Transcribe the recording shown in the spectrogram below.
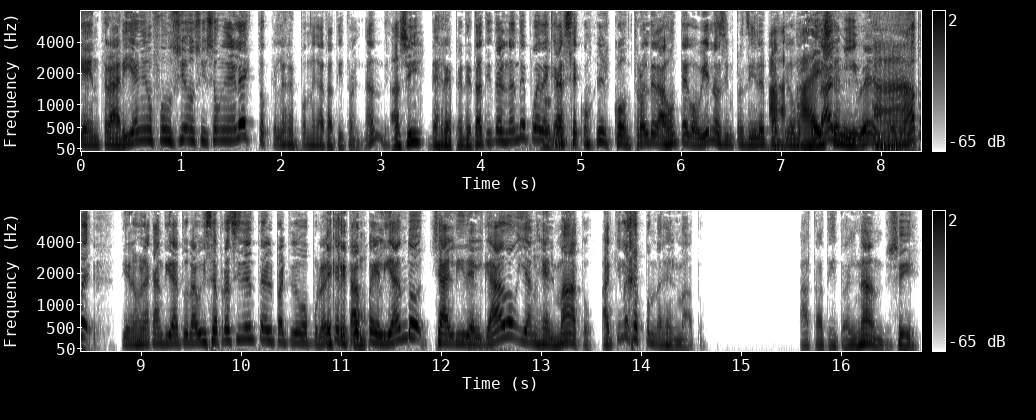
que entrarían en función si son electos que le responden a Tatito Hernández. ¿Así? De repente Tatito Hernández puede Ok. quedarse con el control de la Junta de Gobierno sin presidir el A, Partido a Popular. ese nivel. Ah, pues tienes una candidatura a vicepresidente del Partido Popular Es que, que está como- peleando Charlie Delgado y Ángel Mato. ¿A quién le responde Ángel Mato? A Tatito Hernández. Sí.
